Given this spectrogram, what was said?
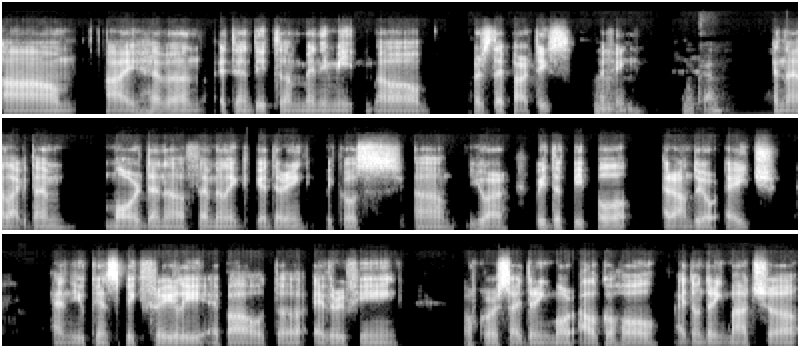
um, I haven't attended uh, many meet, uh, birthday parties, I think, Okay. and I like them more than a family gathering because um, you are with the people around your age and you can speak freely about uh, everything. Of course, I drink more alcohol. I don't drink much, uh,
